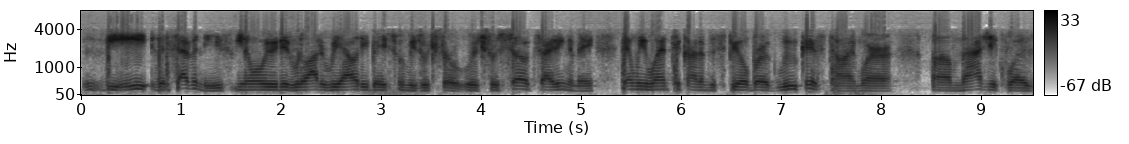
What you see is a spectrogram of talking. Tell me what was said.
the eight, the seventies, you know, when we did a lot of reality-based movies, which were which was so exciting to me. Then we went to kind of the Spielberg Lucas time, where um, magic was,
